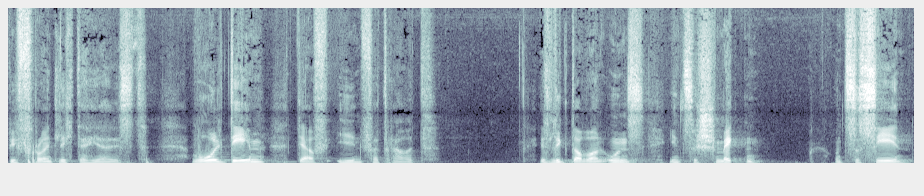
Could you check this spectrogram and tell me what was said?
wie freundlich der Herr ist. Wohl dem, der auf ihn vertraut. Es liegt aber an uns, ihn zu schmecken und zu sehen.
